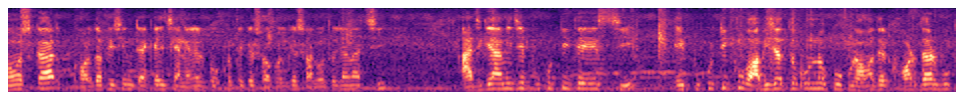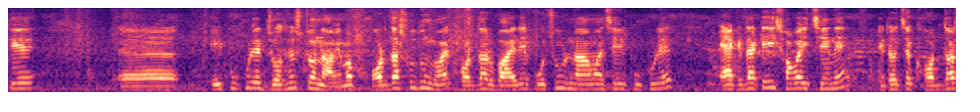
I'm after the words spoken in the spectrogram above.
নমস্কার খর্দা ফিশিং ট্যাকেল চ্যানেলের পক্ষ থেকে সকলকে স্বাগত জানাচ্ছি। আজকে আমি যে পুকুরটিতে এসেছি, এই পুকুরটি খুব আভিজাত্যপূর্ণ পুকুর। আমাদের খর্দার বুকে এই পুকুরের যথেষ্ট নাম এবং খর্দা শুধু নয় খর্দার বাইরে প্রচুর নাম আছে এই পুকুরের এক ডাকেই সবাই চেনে এটা হচ্ছে খর্দার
